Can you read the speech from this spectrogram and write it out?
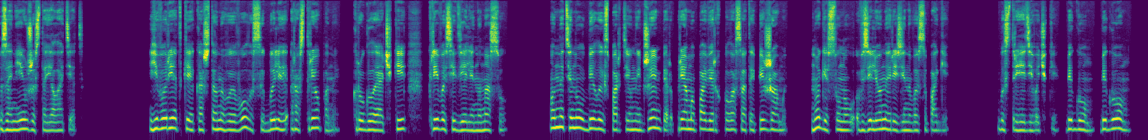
За ней уже стоял отец. Его редкие каштановые волосы были растрепаны, Круглые очки криво сидели на носу. Он натянул белый спортивный джемпер прямо поверх полосатой пижамы, ноги сунул в зеленые резиновые сапоги. «Быстрее, девочки! Бегом! Бегом!»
